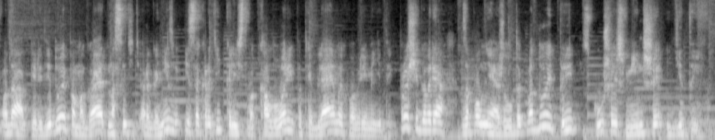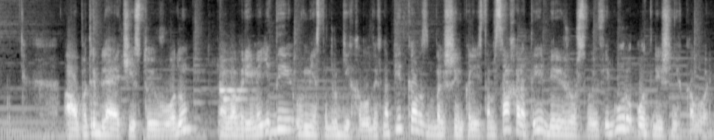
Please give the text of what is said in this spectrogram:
Вода перед едой помогает насытить организм и сократить количество калорий, потребляемых во время еды. Проще говоря, заполняя желудок водой, ты скушаешь меньше еды. А употребляя чистую воду во время еды, вместо других холодных напитков с большим количеством сахара, ты бережешь свою фигуру от лишних калорий.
